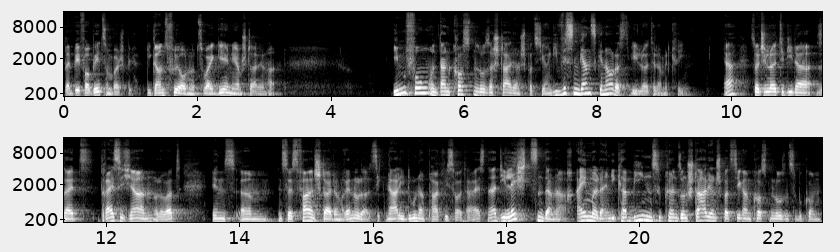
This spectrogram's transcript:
beim BVB zum Beispiel, die ganz früh auch nur 2G in ihrem Stadion hatten. Impfung und dann kostenloser Stadionspaziergang. Die wissen ganz genau, dass die die Leute damit kriegen. Ja, solche Leute, die da seit 30 Jahren oder was ins, ähm, ins Westfalenstadion rennen oder Signal Iduna Park, wie es heute heißt, ne? die lechzen danach, einmal da in die Kabinen zu können, so einen Stadionspaziergang kostenlosen zu bekommen.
